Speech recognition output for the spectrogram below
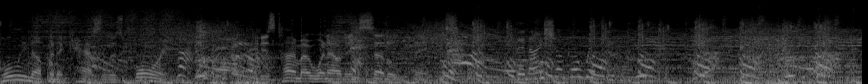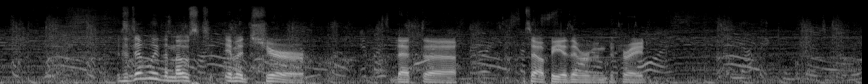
Holding up in a castle is boring. It is time I went out and settled things. Then I shall go with you. It's definitely the most immature that uh, Cao Pi has ever been portrayed. Nothing compared to you.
